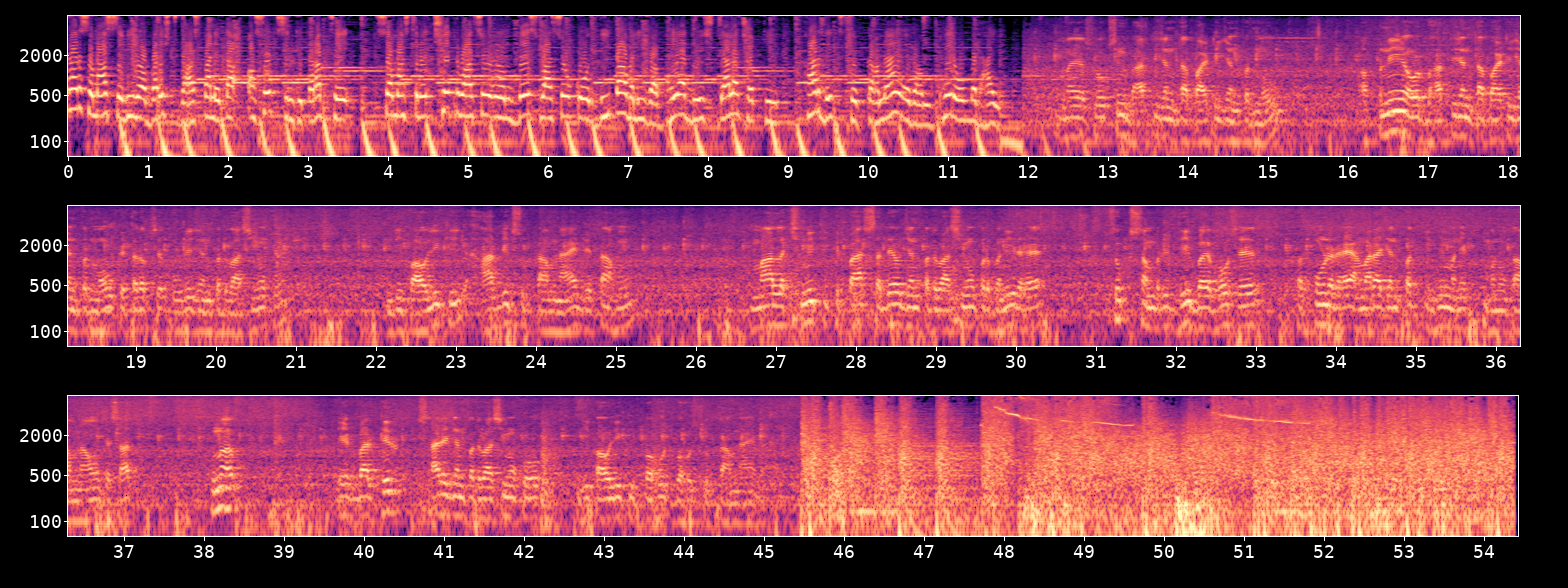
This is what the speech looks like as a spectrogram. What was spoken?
प्रखर समाज सेवी व वरिष्ठ भाजपा नेता अशोक सिंह की तरफ़ से समस्त क्षेत्रवासियों एवं देशवासियों को दीपावली व भैया दूज डाला छठ की हार्दिक शुभकामनाएँ एवं ढेरों बधाई। मैं अशोक सिंह, भारतीय जनता पार्टी जनपद मऊ, अपने और भारतीय जनता पार्टी जनपद मऊ के तरफ़ से पूरे जनपद वासियों को दीपावली की हार्दिक शुभकामनाएँ देता हूँ। माँ लक्ष्मी की कृपा सदैव जनपदवासियों पर बनी रहे, सुख समृद्धि, वैभव से परिपूर्ण रहे हमारा जनपद। इन्हीं मने मनोकामनाओं के साथ पुनः एक बार फिर सारे जनपदवासियों को दीपावली की बहुत बहुत शुभकामनाएँ बताएँ।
